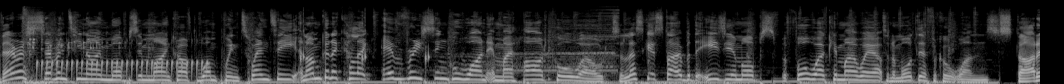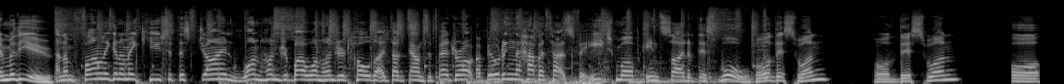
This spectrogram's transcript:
There are 79 mobs in Minecraft 1.20, and I'm going to collect every single one in my hardcore world. So let's get started with the easier mobs before working my way up to the more difficult ones. Starting with you. And I'm finally going to make use of this giant 100 by 100 hole that I dug down to bedrock by building the habitats for each mob inside of this wall. Or this one, or this one, or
